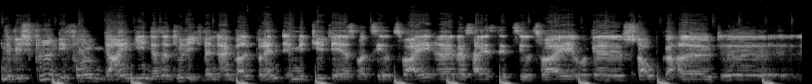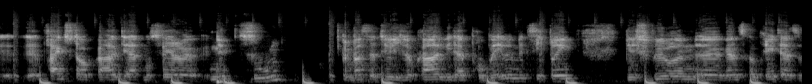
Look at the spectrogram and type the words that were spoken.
wir spüren die Folgen dahingehend, dass natürlich, wenn ein Wald brennt, emittiert er erstmal CO2. Äh, das heißt, der CO2 und der Staubgehalt, äh, der Feinstaubgehalt der Atmosphäre nimmt zu was natürlich lokal wieder Probleme mit sich bringt. Wir spüren äh, ganz konkret, dass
